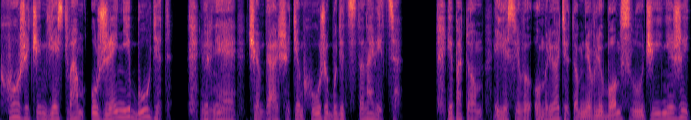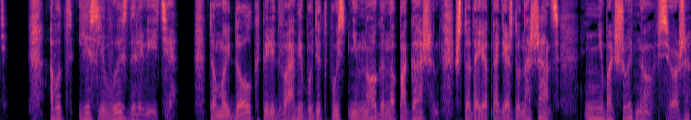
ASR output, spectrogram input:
Хуже, чем есть вам, уже не будет. Вернее, чем дальше, тем хуже будет становиться. И потом, если вы умрете, то мне в любом случае не жить. А вот если выздоровеете, то мой долг перед вами будет пусть немного, но погашен, что дает надежду на шанс. Небольшой, но все же.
